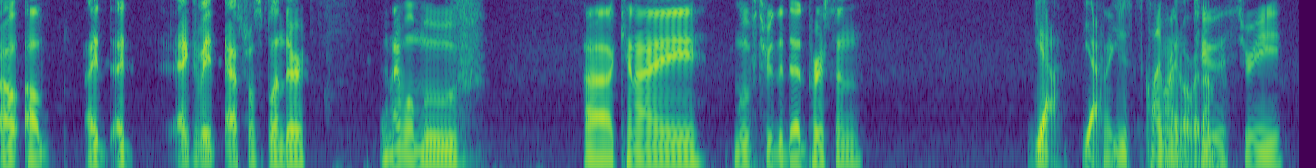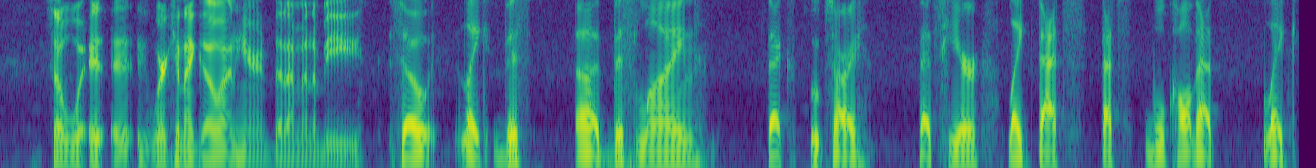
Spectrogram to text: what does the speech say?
I'll I'll I I activate Astral Splendor, and I will move. Uh, can I move through the dead person? yeah, yeah. Like, you just climb right over two, them. three. So wh- where can I go on here that I'm gonna be? so like this uh this line that oops sorry that's here like that's that's we'll call that like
